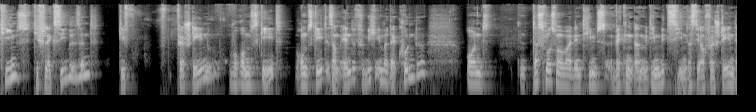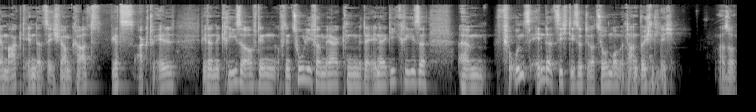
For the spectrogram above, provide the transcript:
Teams, die flexibel sind, die verstehen, worum es geht. Worum es geht, ist am Ende für mich immer der Kunde. Und das muss man bei den Teams wecken, damit die mitziehen, dass die auch verstehen, der Markt ändert sich. Wir haben gerade jetzt aktuell wieder eine Krise auf den, auf den Zuliefermärkten mit der Energiekrise. Ähm, für uns ändert sich die Situation momentan wöchentlich. Also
